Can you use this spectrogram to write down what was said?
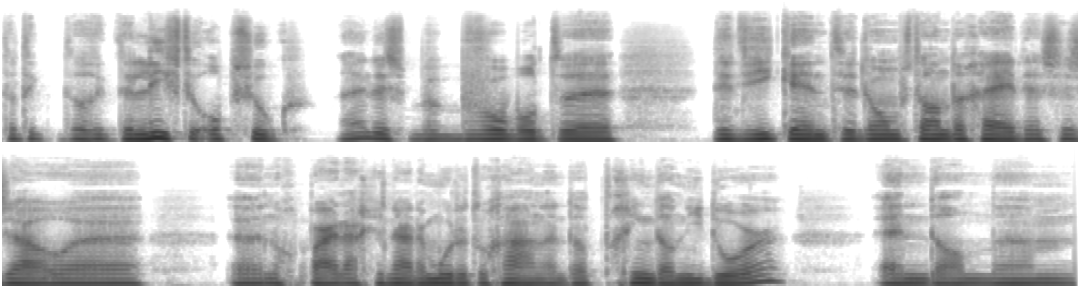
dat ik, dat ik de liefde opzoek. Hè? Dus bijvoorbeeld eh, dit weekend, eh, de omstandigheden. Ze zou nog een paar dagjes naar de moeder toe gaan en dat ging dan niet door. En dan ehm,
